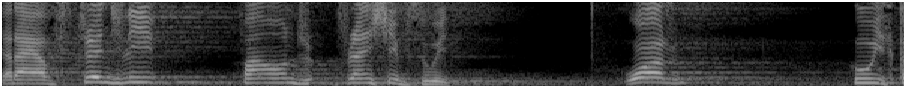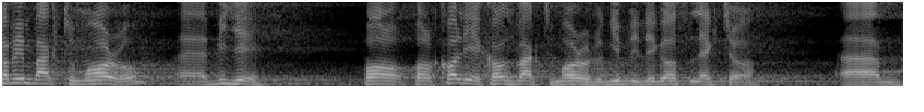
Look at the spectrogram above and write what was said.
that I have strangely found friendships with. One who is coming back tomorrow, uh, BJ, Paul, Paul Collier comes back tomorrow to give the Lagos lecture. Um,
